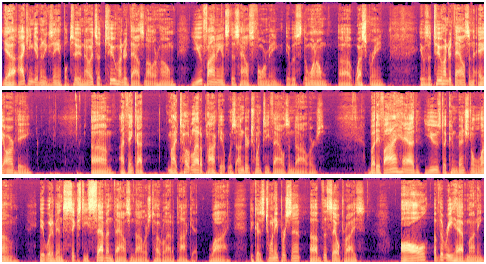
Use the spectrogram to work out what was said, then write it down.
Yeah, I can give an example too. Now, it's a $200,000 home. You financed this house for me. It was the one on uh, West Green. It was a 200,000 ARV. Um, I think I my total out of pocket was under $20,000. But if I had used a conventional loan, it would have been $67,000 total out of pocket. Why? Because 20% of the sale price, all of the rehab money,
